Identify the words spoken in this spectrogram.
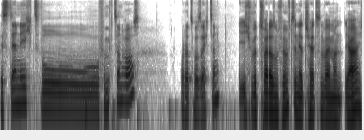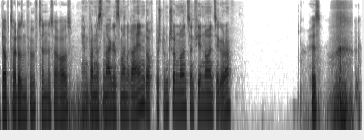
Ist der nicht 2015 raus? Oder 2016? Ich würde 2015 jetzt schätzen, weil man, ja, ich glaube 2015 ist er raus. Ja, und wann ist Nagelsmann rein? Doch bestimmt schon 1994, oder? Ist.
